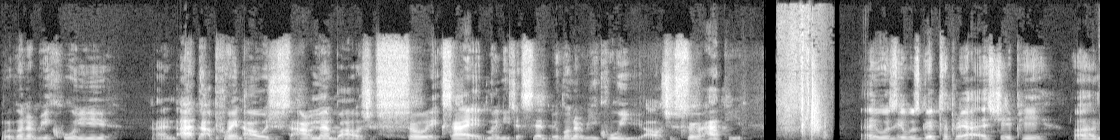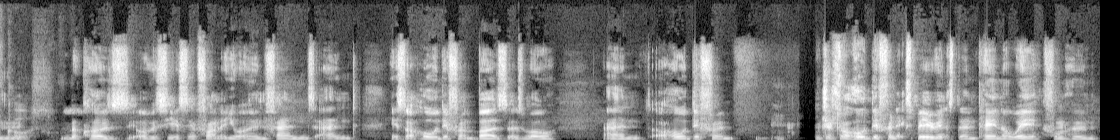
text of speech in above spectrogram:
We're going to recall you. And at that point, I was just, I remember I was just so excited when you just said we're going to recall you. I was just so happy. It was, it was good to play at SJP. Um, because obviously it's in front of your own fans and it's a whole different buzz as well and a whole different just a whole different experience than playing away from home.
